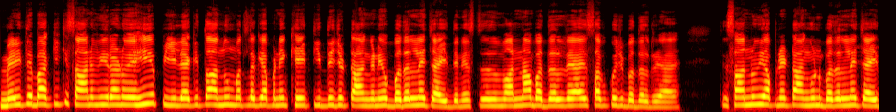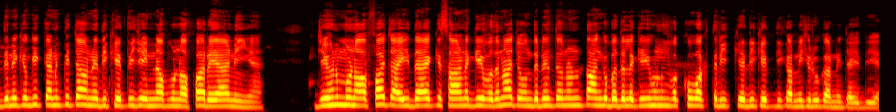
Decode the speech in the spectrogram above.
ਮੇਰੀ ਤੇ ਬਾਕੀ ਕਿਸਾਨ ਵੀਰਾਂ ਨੂੰ ਇਹੀ ਅਪੀਲ ਹੈ ਕਿ ਤੁਹਾਨੂੰ ਮਤਲਬ ਕਿ ਆਪਣੀ ਖੇਤੀ ਦੇ ਜੋ ਢੰਗ ਨੇ ਉਹ ਬਦਲਨੇ ਚਾਹੀਦੇ ਨੇ। ਜ਼ਮਾਨਾ ਬਦਲ ਰਿਹਾ ਹੈ ਸਭ ਕੁਝ ਬਦਲ ਰਿਹਾ ਹੈ। ਤੇ ਸਾਨੂੰ ਵੀ ਆਪਣੇ ਢੰਗ ਹੁਣ ਬਦਲਨੇ ਚਾਹੀਦੇ ਨੇ ਕਿਉਂਕਿ ਕਣਕ ਝੋਨੇ ਦੀ ਖੇਤੀ 'ਚ ਇੰਨਾ ਮੁਨਾਫਾ ਰਿਹਾ ਨਹੀਂ ਹੈ। ਜੇ ਹੁਣ ਮੁਨਾਫਾ ਚਾਹੀਦਾ ਹੈ, ਕਿਸਾਨ ਅੱਗੇ ਵਧਣਾ ਚਾਹੁੰਦੇ ਨੇ ਤੇ ਉਹਨਾਂ ਨੂੰ ਢੰਗ ਬਦਲ ਕੇ ਹੁਣ ਵੱਖੋ ਵੱਖ ਤਰੀਕੇ ਦੀ ਖੇਤੀ ਕਰਨੀ ਸ਼ੁਰੂ ਕਰਨੀ ਚਾਹੀਦੀ ਹੈ।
